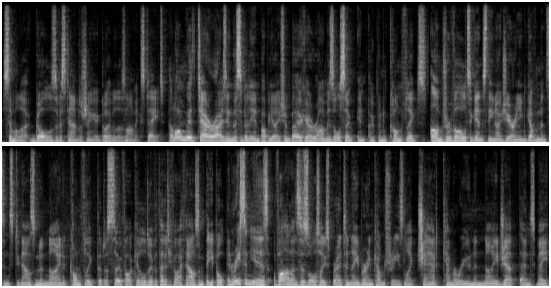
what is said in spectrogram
similar goals of establishing a global Islamic State. Along with terrorizing the civilian population, Boko Haram is also in open conflict, armed revolt against the Nigerian government since 2009, a conflict that has so far killed over 35,000 people. In recent years, violence has also spread to neighboring countries like Chad, Cameroon, and Niger, and may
